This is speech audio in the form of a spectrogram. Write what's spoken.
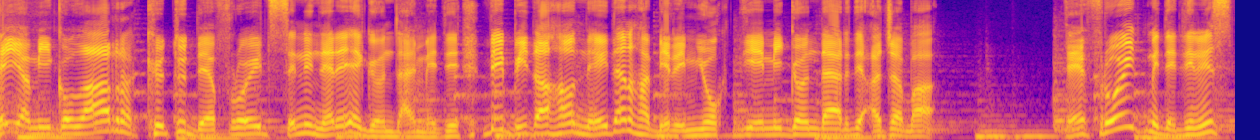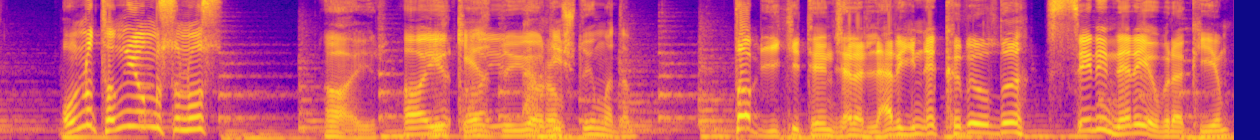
Hey amigolar, kötü Defroid seni nereye göndermedi ve bir daha neyden haberim yok diye mi gönderdi acaba? Defroid mi dediniz? Onu tanıyor musunuz? Hayır, hayır, İlk kez hayır. duyuyorum. Hiç duymadım. Tabii ki tencereler yine kırıldı. Seni nereye bırakayım?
